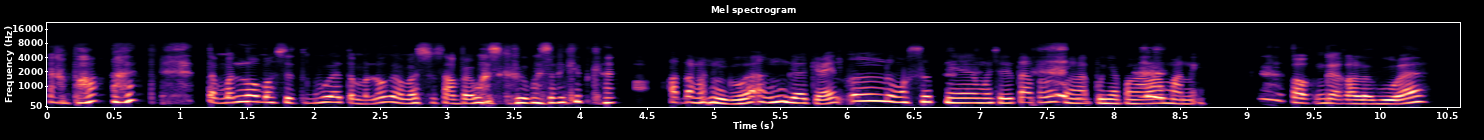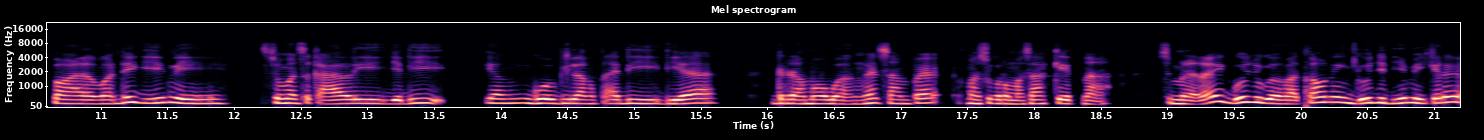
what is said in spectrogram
Apa? Temen lo maksud gue temen lo nggak masuk sampai masuk rumah sakit kan? Oh temen gue enggak kirain lu maksudnya. Mau cerita apa? Lu punya pengalaman nih. Oh enggak kalau gue pengalamannya gini. Cuma sekali. Jadi yang gue bilang tadi dia drama banget sampai masuk rumah sakit. Nah sebenarnya gue juga nggak tahu nih. Gue jadinya mikirnya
